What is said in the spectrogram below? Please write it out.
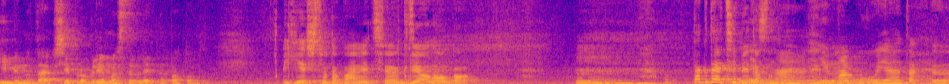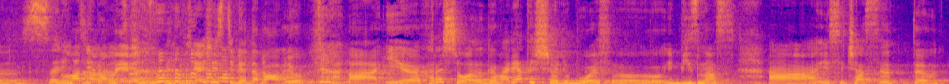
именно так, все проблемы оставлять на потом. Есть что добавить э, к диалогу? Тогда тебе... Не так... знаю, не могу я так э, сориентироваться. Ладно, ладно, я сейчас, я сейчас тебе добавлю. А, и, э, хорошо, говорят еще любовь э, и бизнес. А, и сейчас это,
